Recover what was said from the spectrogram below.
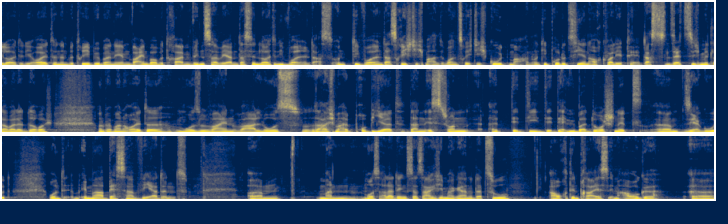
Leute, die heute einen Betrieb übernehmen, Weinbau betreiben, Winzer werden, das sind Leute, die wollen das. Und die wollen das richtig machen. Sie wollen es richtig gut machen. Und die produzieren auch Qualität. Das setzt sich mittlerweile durch. Und wenn man heute Moselwein wahllos, sage ich mal, probiert, dann ist schon äh, die, die, der Überdurchschnitt äh, sehr gut und immer besser werdend. Ähm, man muss allerdings, das sage ich immer gerne dazu, auch den Preis im Auge äh,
